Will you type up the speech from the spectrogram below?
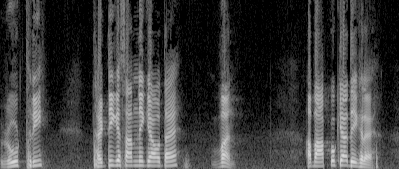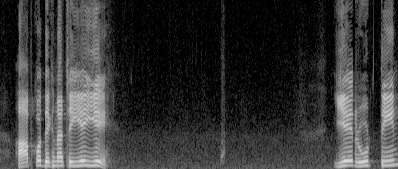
रूट थ्री थर्टी के सामने क्या होता है? वन अब आपको क्या देख रहा है? आपको देखना चाहिए ये। ये रूट तीन,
